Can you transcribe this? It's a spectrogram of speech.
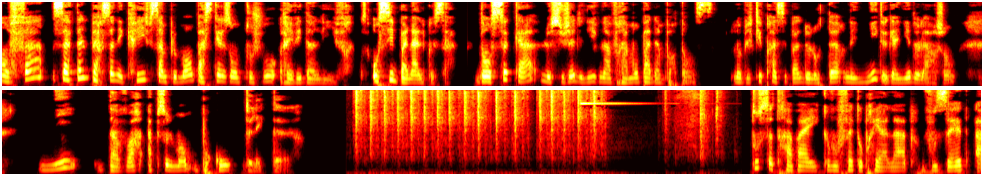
Enfin, certaines personnes écrivent simplement parce qu'elles ont toujours rêvé d'un livre, aussi banal que ça. Dans ce cas, le sujet du livre n'a vraiment pas d'importance. L'objectif principal de l'auteur n'est ni de gagner de l'argent, ni d'avoir absolument beaucoup de lecteurs. Tout ce travail que vous faites au préalable vous aide à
